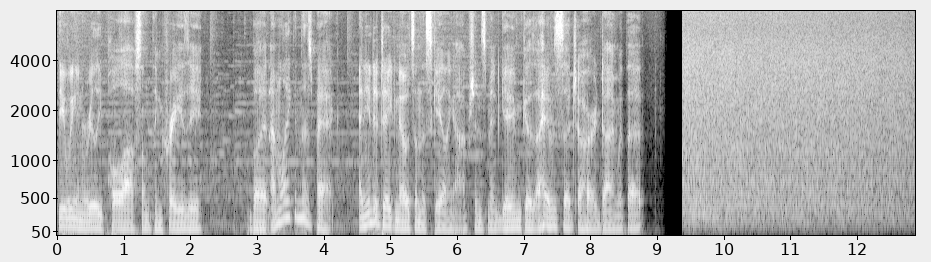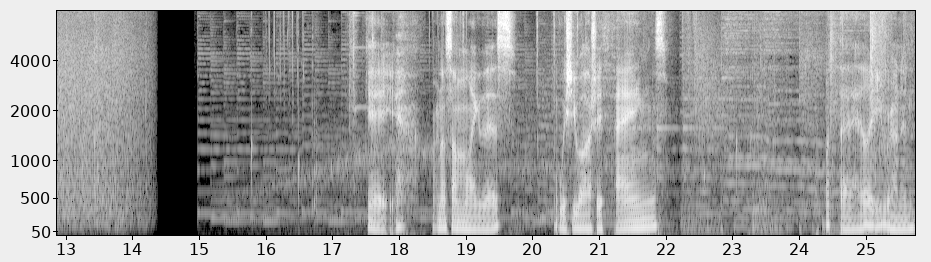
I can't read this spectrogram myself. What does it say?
See if we can really pull off something crazy. But I'm liking this pack. I need to take notes on the scaling options mid-game because I have such a hard time with that. Okay, run on something like this. Wishy-washy things. What the hell are you running?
